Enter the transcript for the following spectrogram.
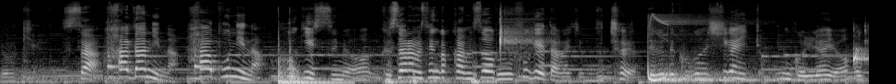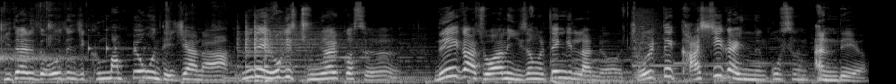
이렇게 싸. 하단이나 하분이나 흙이 있으면 그 사람을 생각하면서 그 흙에다가 이제 묻혀요. 근데 그건 시간이 조금 걸려요. 어, 기다려도 오든지 금방 뿅은 되지 않아. 근데 여기서 중요할 것은 내가 좋아하는 이성을 땡기려면 절대 가시가 있는 꽃은 안 돼요.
